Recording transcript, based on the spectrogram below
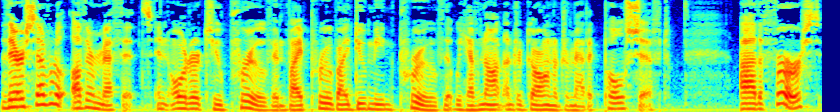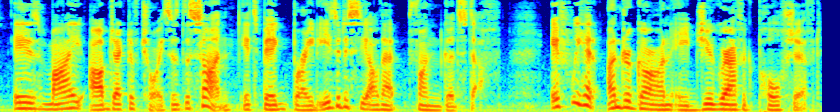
There are several other methods in order to prove, and by prove I do mean prove, that we have not undergone a dramatic pole shift. Uh, the first is my object of choice is the sun. It's big, bright, easy to see all that fun, good stuff. If we had undergone a geographic pole shift,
